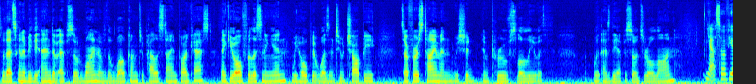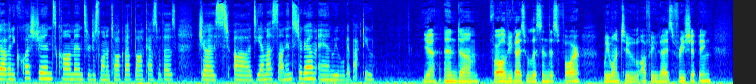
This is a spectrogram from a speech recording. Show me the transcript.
So that's going to be the end of episode one of the Welcome to Palestine podcast. Thank you all for listening in. We hope it wasn't too choppy. It's our first time, and we should improve slowly with, with as the episodes roll on. yeah so if you have any questions comments or just want to talk about the podcast with us just uh, dm us on instagram and we will get back to you Yeah, and um, for all of you guys who listened this far, we want to offer you guys free shipping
